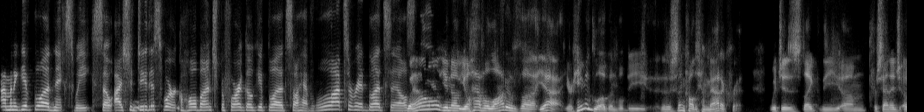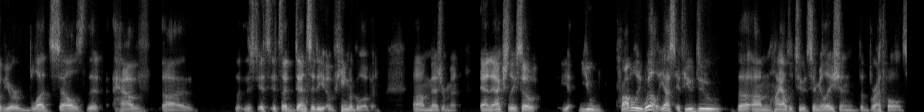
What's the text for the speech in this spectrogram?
I'm gonna, give blood next week. So I should do this work a whole bunch before I go give blood. So I have lots of red blood cells. Well, you know, you'll have a lot of uh, yeah. Your hemoglobin will be there's a thing called hematocrit, which is like the um, percentage of your blood cells that have uh, it's it's a density of hemoglobin um, measurement. And actually, so you probably will yes if you do the um, high altitude simulation, the breath holds,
